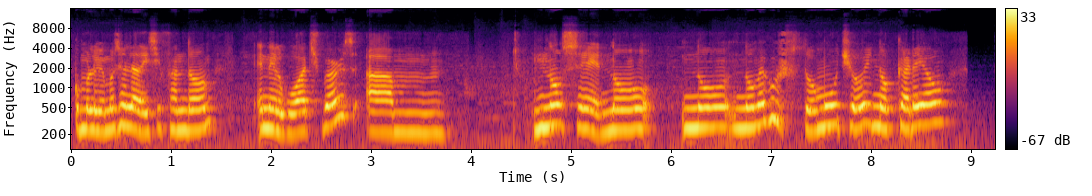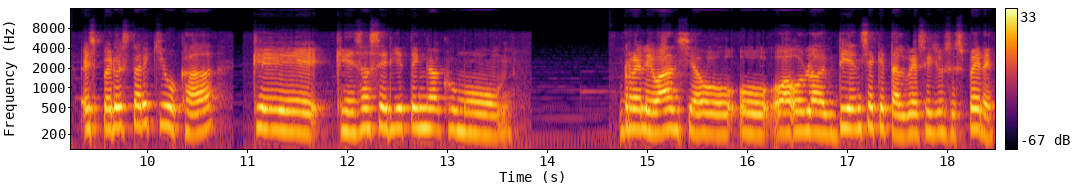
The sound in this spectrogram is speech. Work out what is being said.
como lo vimos en la DC Fandom, en el Watchverse. no sé, no, no, no me gustó mucho y no creo, espero estar equivocada, que, que esa serie tenga como relevancia o, la audiencia que tal vez ellos esperen.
